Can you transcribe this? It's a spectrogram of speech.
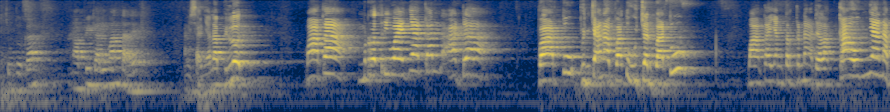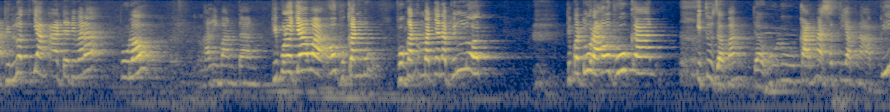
dicontohkan Nabi Kalimantan ya. Misalnya Nabi Lut. Maka menurut riwayatnya kan ada batu, bencana batu, hujan batu. Maka yang terkena adalah kaumnya Nabi Lut yang ada di mana? Pulau Kalimantan. Di Pulau Jawa, oh bukan bukan umatnya Nabi Lut. Di Madura, oh bukan. Itu zaman dahulu karena setiap nabi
